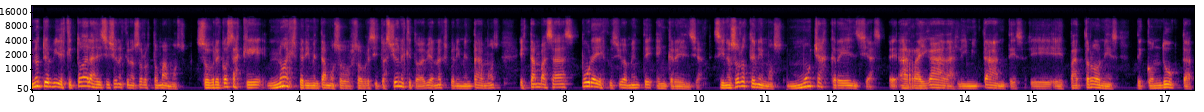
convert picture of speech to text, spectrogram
no te olvides que todas las decisiones que nosotros tomamos sobre cosas que no experimentamos o sobre situaciones que todavía no experimentamos están basadas pura y exclusivamente en creencias. Si nosotros tenemos muchas creencias eh, arraigadas, limitantes, eh, eh, patrones de conducta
